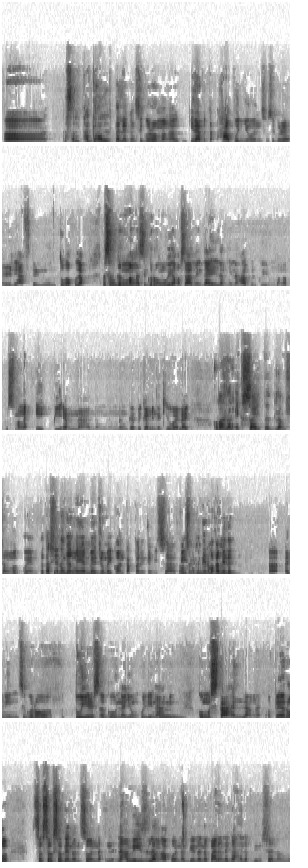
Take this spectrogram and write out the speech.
Uh, tapos ang tagal, talagang siguro mga inabot na- hapon yun, so siguro early afternoon, 2 o'clock. Tapos hanggang mga siguro umuwi ako sa amin dahil lang hinahabol ko yung mga bus, mga 8 p.m. na ng, ng, ng gabi kami naghiwalay. Okay. Parang excited lang siyang magkwento. Tapos hanggang ngayon medyo may contact pa rin kami sa Facebook. Okay. Hindi naman kami nag uh, I mean, siguro two years ago na yung huli namin Mm. kumustahan lang. Ano. Pero, so, so, so ganun. So, na- na-amaze lang ako na ganun na parang naghahanap din siya ng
